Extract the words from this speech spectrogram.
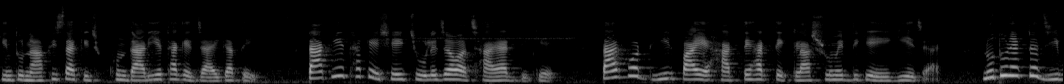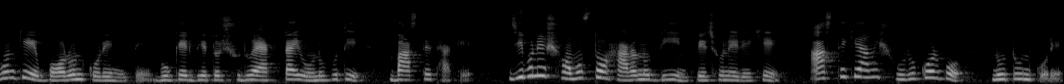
কিন্তু নাফিসা কিছুক্ষণ দাঁড়িয়ে থাকে জায়গাতেই। তাকিয়ে থাকে সেই চলে যাওয়া ছায়ার দিকে। তারপর ধীর পায়ে হাঁটতে হাঁটতে ক্লাসরুমের দিকে এগিয়ে যায়। নতুন একটা জীবনকে বরণ করে নিতে, বুকের ভেতর শুধু একটাই অনুভূতি বাঁচতে থাকে। জীবনের সমস্ত হারানো দিন পেছনে রেখে আজ থেকে আমি শুরু করব নতুন করে।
